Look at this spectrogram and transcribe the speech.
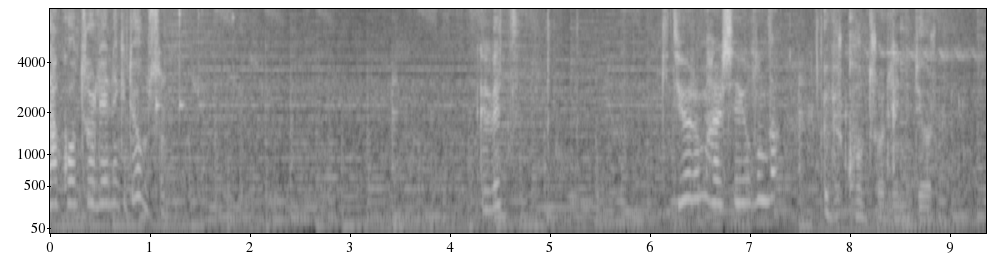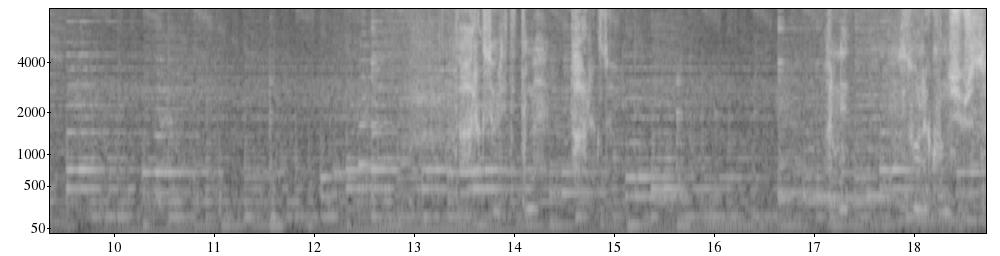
Sen kontrollerine gidiyor musun? Evet. Gidiyorum her şey yolunda. Öbür kontrollerini diyorum. Tarık söyledi değil mi? Tarık söyledi. Anne sonra konuşuruz.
